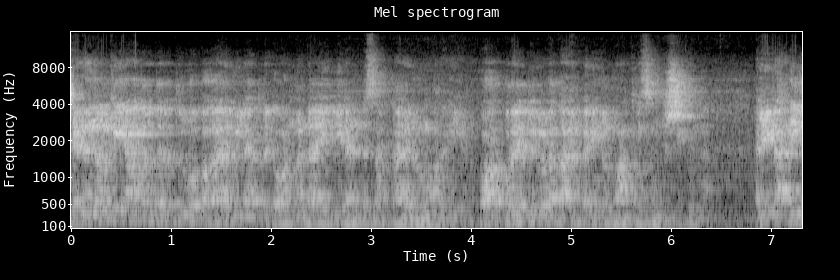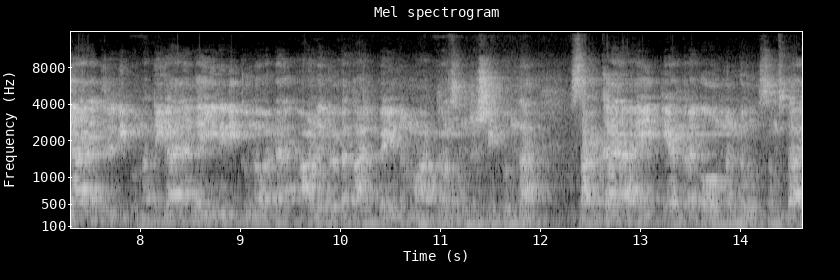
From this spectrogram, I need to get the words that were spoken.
ജനങ്ങൾക്ക് യാതൊരു തരത്തിലുള്ള ഉപകാരമില്ലാത്തൊരു ഗവൺമെന്റായി ഈ രണ്ട് സർക്കാരുകൾ മാറുകയാണ്. കോർപ്പറേറ്റുകളുടെ താല്പര്യങ്ങൾ മാത്രം സംരക്ഷിക്കുന്ന അല്ലെങ്കിൽ അധികാരത്തിലിരിക്കുന്ന അധികാരം കയ്യിലിരിക്കുന്നവരുടെ ആളുകളുടെ താല്പര്യങ്ങൾ മാത്രം സംരക്ഷിക്കുന്ന സർക്കാരായി കേന്ദ്ര ഗവൺമെന്റും സംസ്ഥാന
